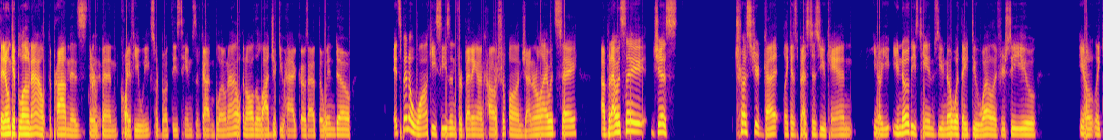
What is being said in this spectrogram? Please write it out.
they don't get blown out. The problem is there have been quite a few weeks where both these teams have gotten blown out and all the logic you had goes out the window. It's been a wonky season for betting on college football in general, I would say. Uh, but I would say just trust your gut like as best as you can. You know, you, you know these teams, you know what they do well. If you see you, you know, like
